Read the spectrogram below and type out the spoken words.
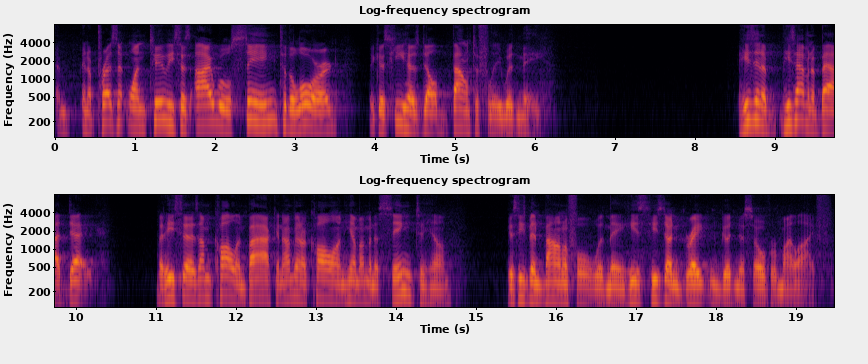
and a present one too. He says, I will sing to the Lord because he has dealt bountifully with me. He's, in a, he's having a bad day. But he says, I'm calling back and I'm going to call on him. I'm going to sing to him because he's been bountiful with me. He's, he's done great and goodness over my life.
